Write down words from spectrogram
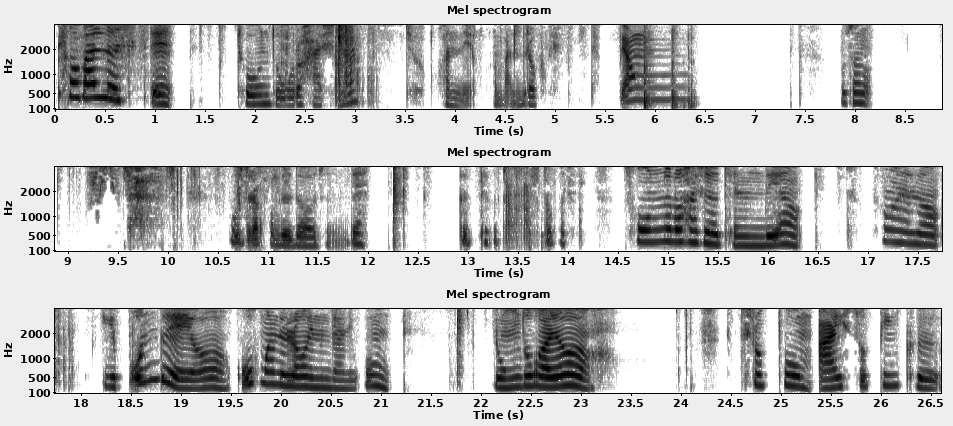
펴 바르실 때 좋은 도구로 하시면 좋을 것 같네요. 그럼 만들어 보겠습니다. 뿅. 우선 모드라콘들 넣어주는데 끝에가 좀 굳어가지고 손으로 하셔야 되는데요. 손에서 이게 본드예요. 오 만들려고 있는 게 아니고 용도가요. 스티로폼, 아이소 핑크,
